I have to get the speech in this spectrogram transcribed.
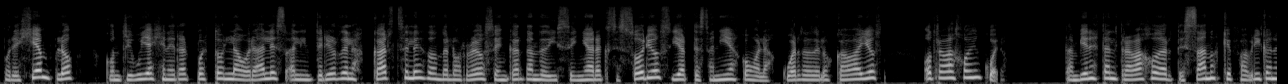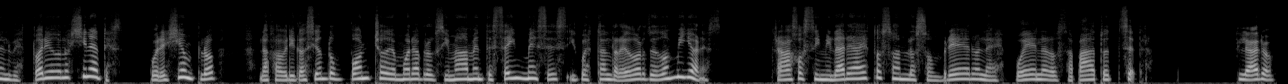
Por ejemplo, contribuye a generar puestos laborales al interior de las cárceles donde los reos se encargan de diseñar accesorios y artesanías como las cuerdas de los caballos o trabajos en cuero. También está el trabajo de artesanos que fabrican el vestuario de los jinetes. Por ejemplo, la fabricación de un poncho demora aproximadamente seis meses y cuesta alrededor de dos millones. Trabajos similares a estos son los sombreros, la espuela, los zapatos, etc. Claro.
